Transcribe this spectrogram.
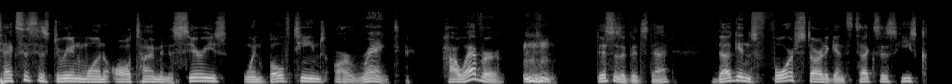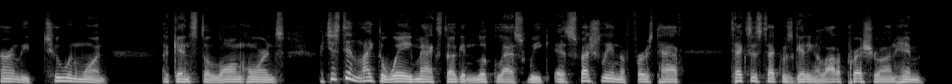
Texas is three and one all time in the series when both teams are ranked. However, this is a good stat. Duggan's fourth start against Texas. He's currently two and one against the Longhorns. I just didn't like the way Max Duggan looked last week, especially in the first half. Texas Tech was getting a lot of pressure on him.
